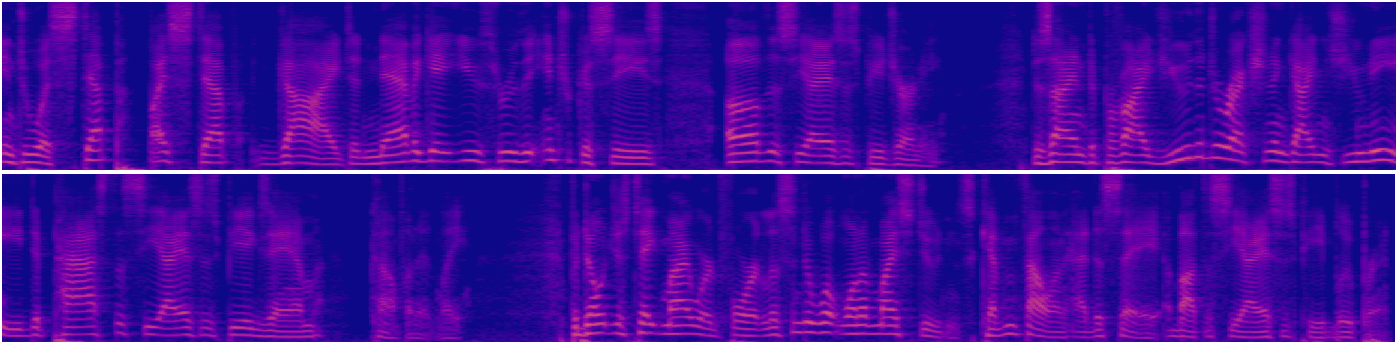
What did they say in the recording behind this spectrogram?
into a step by step guide to navigate you through the intricacies of the CISSP journey designed to provide you the direction and guidance you need to pass the CISSP exam confidently. But don't just take my word for it. Listen to what one of my students, Kevin Fallon, had to say about the CISSP blueprint.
